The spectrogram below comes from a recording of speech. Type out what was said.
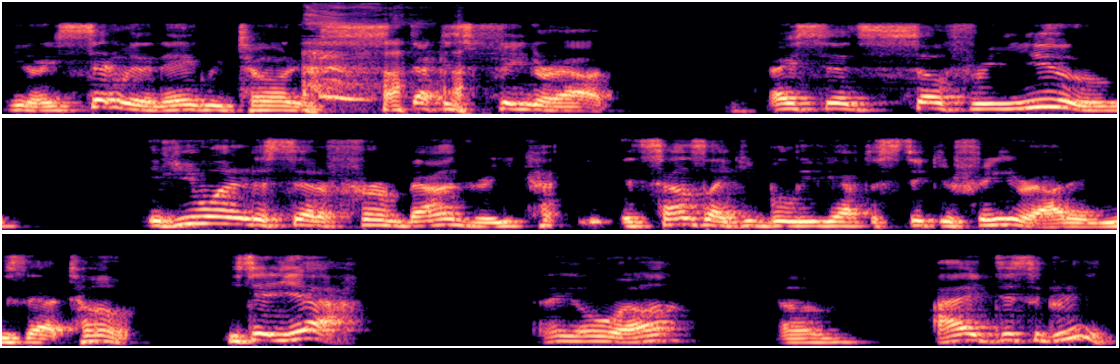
You know, he said it with an angry tone. He stuck his finger out. I said, So for you, if you wanted to set a firm boundary, you, it sounds like you believe you have to stick your finger out and use that tone. He said, Yeah. I go, Well, um, I disagree.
